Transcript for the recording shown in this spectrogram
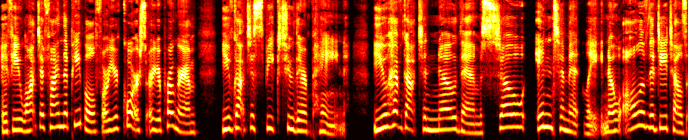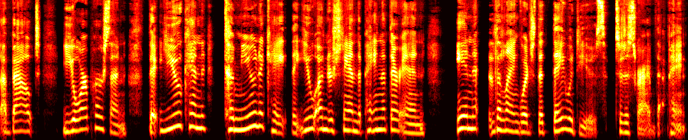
If you want to find the people for your course or your program, you've got to speak to their pain. You have got to know them so intimately, know all of the details about your person that you can communicate that you understand the pain that they're in in the language that they would use to describe that pain.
